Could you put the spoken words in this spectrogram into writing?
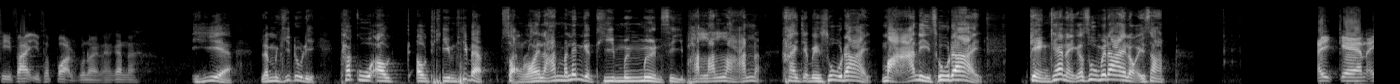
ฟีฟ่าอีสปอร์ตกูหน่อยแล้วกันนะไอ้ เฮียแล้วมึงคิดดูดิ ถ้ากูเอาเอาทีมที่แบบสองร้อยล้านมาเล่นกับทีมมึงหมื่นสี่พันล้านล้านอะใครจะไปสู้ได้ หมาดิสู้ได้ เก่งแค่ไหนก็สู้ไม่ได้หรอกไอสัตว์ไอแกนไอ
